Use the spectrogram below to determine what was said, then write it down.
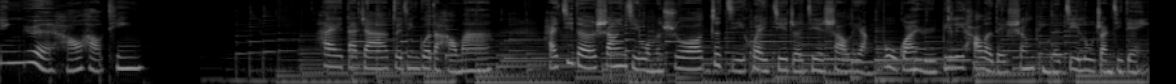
音乐好好听，嗨，大家最近过得好吗？还记得上一集我们说这集会接着介绍两部关于 Billie Holiday 生平的记录传记电影。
